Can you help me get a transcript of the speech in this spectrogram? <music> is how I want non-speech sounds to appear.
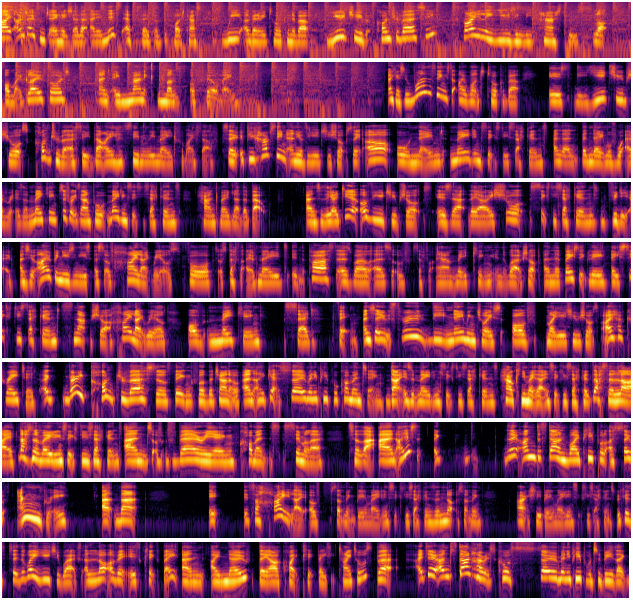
Hi, I'm Jo from JH Leather, and in this episode of the podcast, we are going to be talking about YouTube controversy, finally using the pass through slot on my Glowforge, and a manic month of filming. Okay, so one of the things that I want to talk about is the YouTube Shorts controversy that I have seemingly made for myself. So, if you have seen any of the YouTube Shorts, they are all named made in 60 seconds and then the name of whatever it is I'm making. So, for example, made in 60 seconds, handmade leather belt. And so the idea of YouTube Shorts is that they are a short 60 second video. And so I have been using these as sort of highlight reels for sort of stuff that I have made in the past, as well as sort of stuff that I am making in the workshop. And they're basically a 60 second snapshot highlight reel of making said thing. And so, through the naming choice of my YouTube shorts, I have created a very controversial thing for the channel. And I get so many people commenting, that isn't made in 60 seconds. How can you make that in 60 seconds? That's a lie. That's not made in 60 seconds. And sort of varying comments similar to that. And I just I don't understand why people are so angry at that it's a highlight of something being made in 60 seconds and not something actually being made in 60 seconds because so the way YouTube works a lot of it is clickbait and I know they are quite clickbaity titles but I don't understand how it's caused so many people to be like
